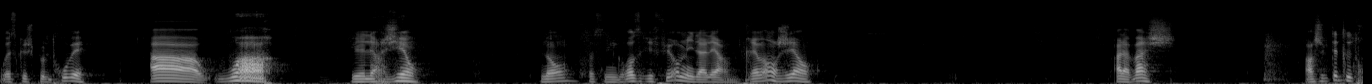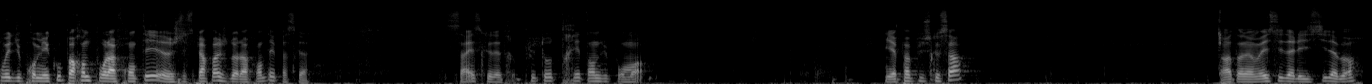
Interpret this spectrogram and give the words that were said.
où est-ce que je peux le trouver. Ah, waouh Il a l'air géant. Non, ça c'est une grosse griffure, mais il a l'air vraiment géant. Ah la vache. Alors je vais peut-être le trouver du premier coup. Par contre pour l'affronter, euh, j'espère pas que je dois l'affronter parce que ça risque d'être plutôt très tendu pour moi. Il n'y a pas plus que ça alors, attendez, on va essayer d'aller ici d'abord.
